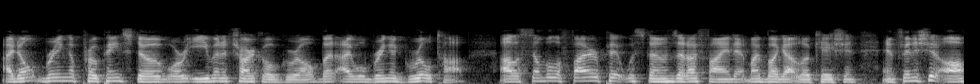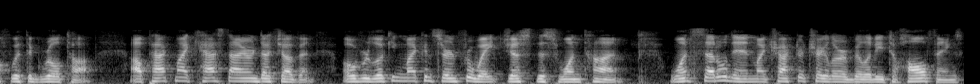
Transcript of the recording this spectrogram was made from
I don't bring a propane stove or even a charcoal grill, but I will bring a grill top. I'll assemble a fire pit with stones that I find at my bug out location and finish it off with the grill top. I'll pack my cast iron Dutch oven, overlooking my concern for weight just this one time. Once settled in, my tractor trailer ability to haul things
